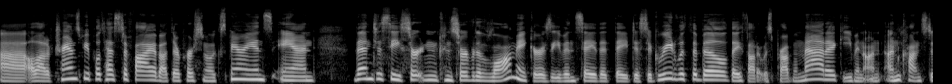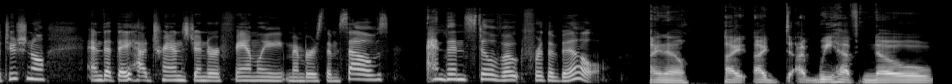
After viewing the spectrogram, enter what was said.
uh, a lot of trans people testify about their personal experience, and then to see certain conservative lawmakers even say that they disagreed with the bill, they thought it was problematic, even un- unconstitutional, and that they had transgender family members themselves, and then still vote for the bill. I know. I, I, I we have no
